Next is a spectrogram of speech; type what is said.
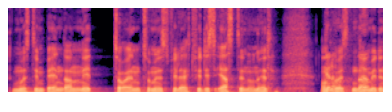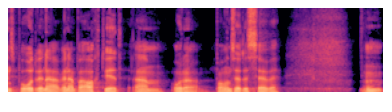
Du musst den Band dann nicht zahlen, zumindest vielleicht für das erste noch nicht. Und genau, holst ihn dann ja. mit ins Boot, wenn er, wenn er braucht wird. Ähm, oder bei uns ja dasselbe. Und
